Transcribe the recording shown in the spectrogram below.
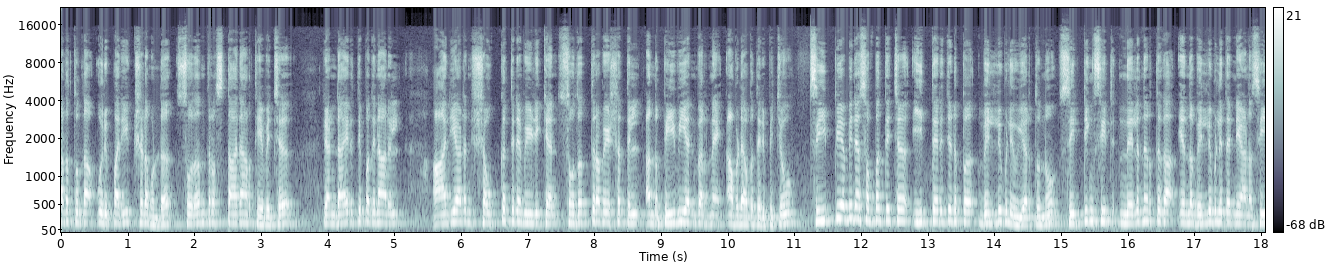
നടത്തുന്ന ഒരു പരീക്ഷണമുണ്ട് സ്വതന്ത്ര സ്ഥാനാർത്ഥിയെ വെച്ച്. രണ്ടായിരത്തി പതിനാറിൽ ആര്യാടൻ ഷൗക്കത്തിനെ വീഴിക്കാൻ സ്വതന്ത്ര വേഷത്തിൽ അന്ന് പി വി അൻവറിനെ അവിടെ അവതരിപ്പിച്ചു. സി പി എമ്മിനെ സംബന്ധിച്ച് ഈ തെരഞ്ഞെടുപ്പ് വെല്ലുവിളി ഉയർത്തുന്നു. സിറ്റിംഗ് സീറ്റ് നിലനിർത്തുക എന്ന വെല്ലുവിളി തന്നെയാണ് സി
